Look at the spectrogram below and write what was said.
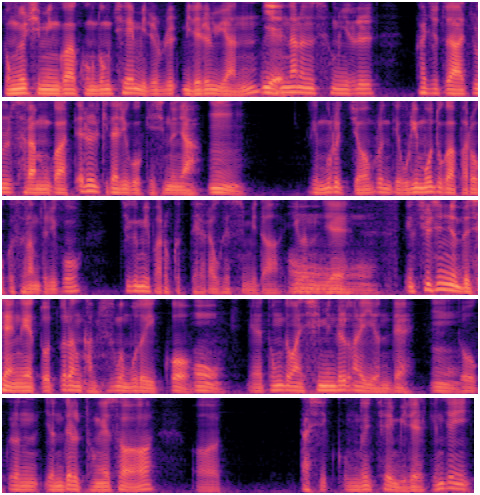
동료 시민과 공동체의 미래를, 미래를 위한 예. 빛나는 승리를 가져다 줄 사람과 때를 기다리고 계시느냐 음. 그렇게 물었죠. 그런데 우리 모두가 바로 그 사람들이고 지금이 바로 그때라고 했습니다. 이건 오. 예 70년대생에 또 또다른 감수성도 묻어 있고 오. 예, 동등한 시민들 간의 연대 음. 또 그런 연대를 통해서 어, 다시 공동체의 미래 굉장히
